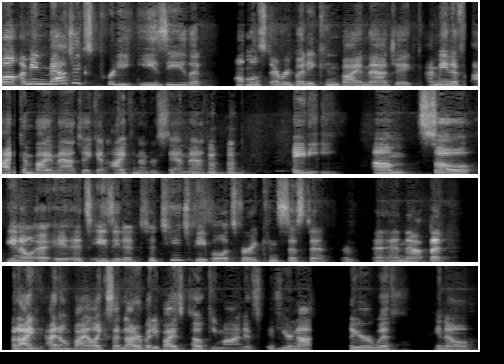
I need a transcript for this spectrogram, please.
Well, I mean, Magic's pretty easy. That almost everybody can buy Magic. I mean, if I can buy Magic and I can understand Magic, 80. Um, so you know, it, it's easy to, to teach people. It's very consistent or- and that. But but I, I don't buy like I said. Not everybody buys Pokemon. If if you're not familiar with you know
